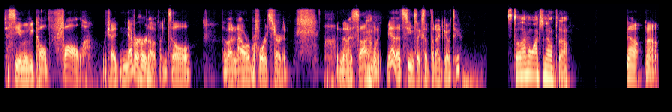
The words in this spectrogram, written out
to see a movie called Fall, which I'd never heard of until about an hour before it started. And then I saw it and went, yeah, that seems like something I'd go to. Still haven't watched Nope though. No, no.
